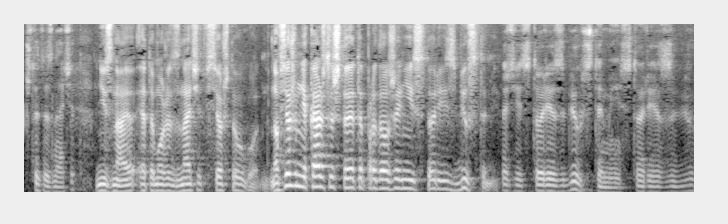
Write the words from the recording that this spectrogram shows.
Что это значит? Не знаю, это может значить все, что угодно. Но все же мне кажется, что это продолжение истории с бюстами. Подожди, история с бюстами, история с бю...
